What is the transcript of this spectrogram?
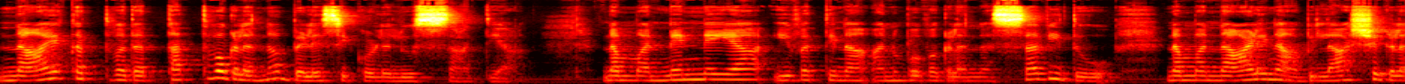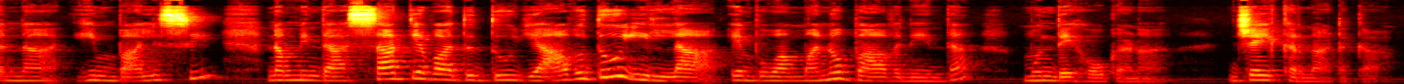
ನಾಯಕತ್ವದ ತತ್ವಗಳನ್ನು ಬೆಳೆಸಿಕೊಳ್ಳಲು ಸಾಧ್ಯ. ನಮ್ಮ ನಿನ್ನೆಯ, ಇವತ್ತಿನ ಅನುಭವಗಳನ್ನು ಸವಿದು, ನಮ್ಮ ನಾಳಿನ ಅಭಿಲಾಷೆಗಳನ್ನು ಹಿಂಬಾಲಿಸಿ, ನಮ್ಮಿಂದ ಅಸಾಧ್ಯವಾದದ್ದು ಯಾವುದೂ ಇಲ್ಲ ಎಂಬುವ ಮನೋಭಾವನೆಯಿಂದ ಮುಂದೆ ಹೋಗೋಣ. ಜೈ ಕರ್ನಾಟಕ.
